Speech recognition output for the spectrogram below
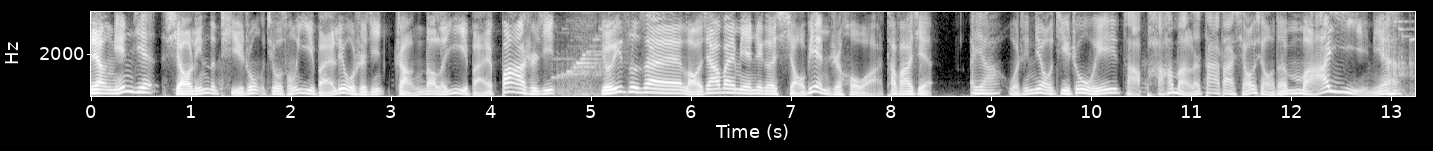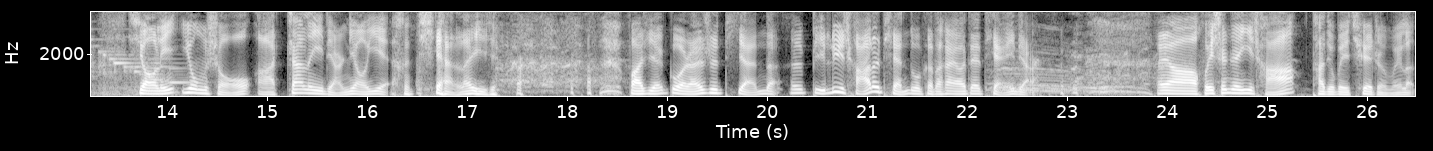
两年间，小林的体重就从一百六十斤长到了一百八十斤。有一次在老家外面这个小便之后啊，他发现。哎呀，我这尿迹周围咋爬满了大大小小的蚂蚁呢？小林用手啊沾了一点尿液，舔了一下，发现果然是甜的，比绿茶的甜度可能还要再甜一点儿。哎呀，回深圳一查，他就被确诊为了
